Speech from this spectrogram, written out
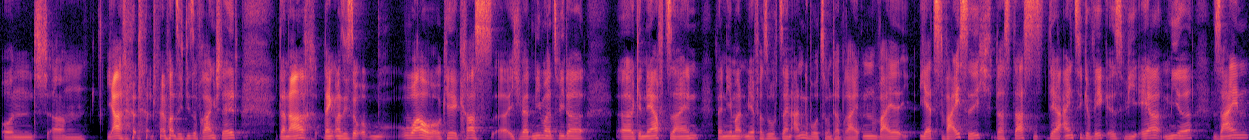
Und ähm, ja, wenn man sich diese Fragen stellt, danach denkt man sich so, wow, okay, krass, äh, ich werde niemals wieder äh, genervt sein, wenn jemand mir versucht, sein Angebot zu unterbreiten, weil jetzt weiß ich, dass das der einzige Weg ist, wie er mir sein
